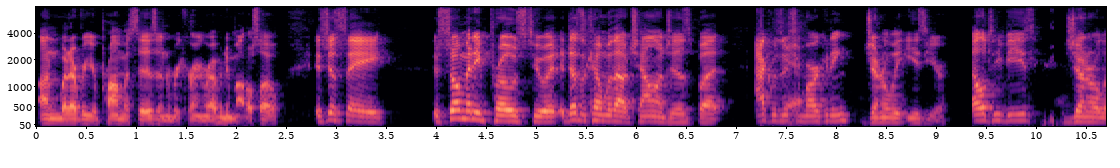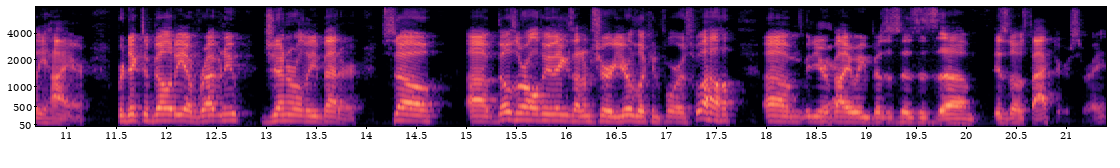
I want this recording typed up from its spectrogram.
on whatever your promise is in a recurring revenue model. So it's just a there's so many pros to it. It doesn't come without challenges, but acquisition yeah. marketing generally easier. LTVs generally higher. Predictability of revenue generally better. So uh, those are all the things that I'm sure you're looking for as well um, when you're yeah. evaluating businesses is um, is those factors, right?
